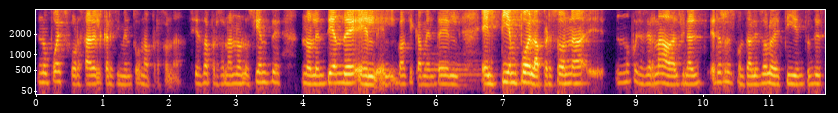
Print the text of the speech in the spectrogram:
no puedes forzar el crecimiento de una persona. Si esa persona no lo siente, no lo entiende, el, básicamente el, tiempo de la persona, eh, no puedes hacer nada. Al final eres responsable solo de ti. Entonces,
